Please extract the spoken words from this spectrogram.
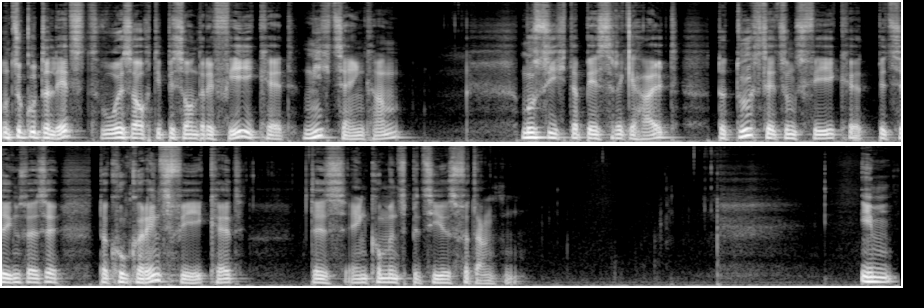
Und zu guter Letzt, wo es auch die besondere Fähigkeit nicht sein kann, muss sich der bessere Gehalt der Durchsetzungsfähigkeit bzw. der Konkurrenzfähigkeit des Einkommensbeziehers verdanken. Im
